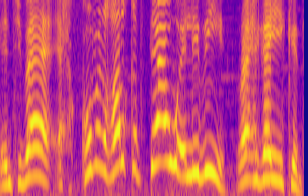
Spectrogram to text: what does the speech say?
انت بقى احكمي الغلق بتاعه واقلبيه. رايح جاي كده.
